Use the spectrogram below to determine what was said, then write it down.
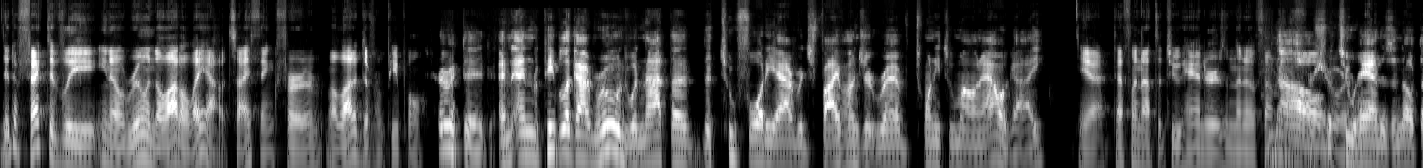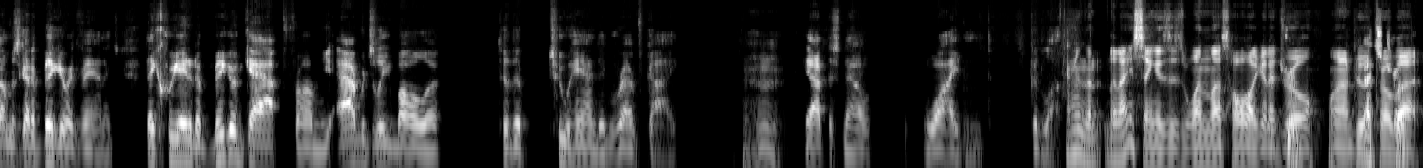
It effectively, you know, ruined a lot of layouts, I think, for a lot of different people. Sure, it did. And and the people that got ruined were not the the 240 average, 500 rev, 22 mile an hour guy. Yeah, definitely not the two handers and the no thumbers. No, sure. the two handers and no thumbers got a bigger advantage. They created a bigger gap from the average league bowler to the two handed rev guy. Mhm. Gap is now widened. Good luck. I mean, the, the nice thing is, is one less hole I got to drill when I'm doing That's true. robot.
